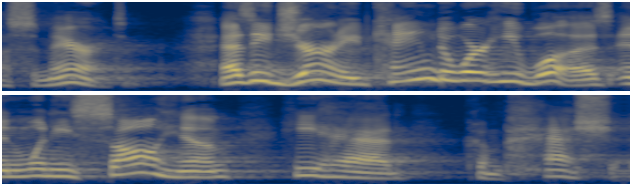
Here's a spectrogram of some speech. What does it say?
a Samaritan, as he journeyed, came to where he was, and when he saw him, he had compassion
